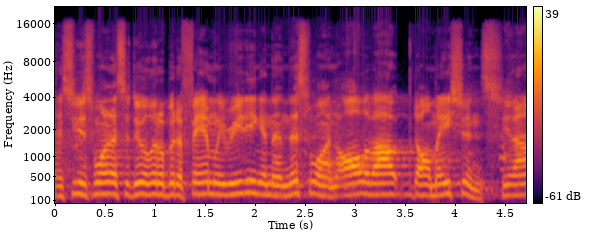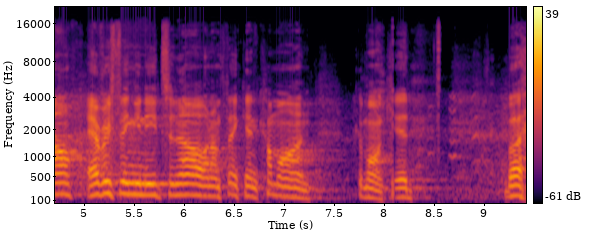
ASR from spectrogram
And she just wanted us to do a little bit of family reading, and then this one, all about Dalmatians, you know, everything you need to know. And I'm thinking, come on, come on, kid. But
